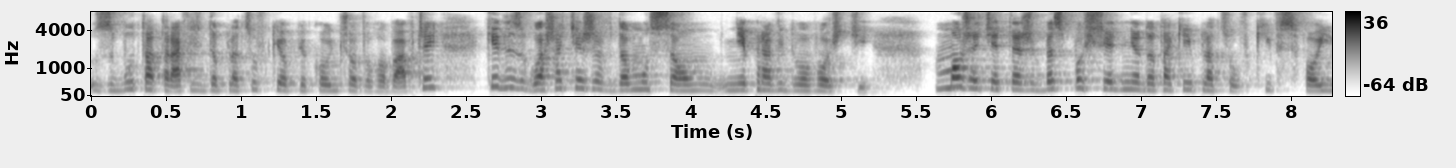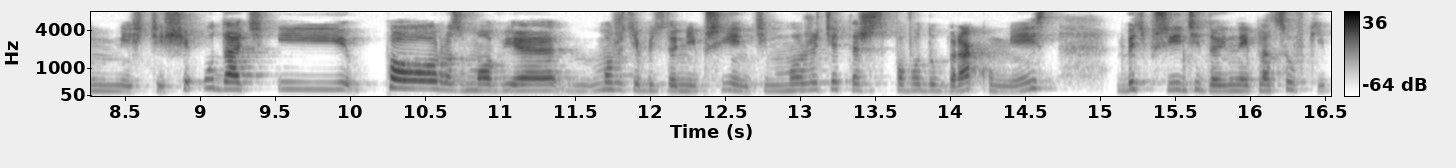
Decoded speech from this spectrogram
z buta trafić do placówki opiekuńczo-wychowawczej, kiedy zgłaszacie, że w domu są nieprawidłowości. Możecie też bezpośrednio do takiej placówki w swoim mieście się udać i po rozmowie możecie być do niej przyjęci. Możecie też z powodu braku miejsc być przyjęci do innej placówki,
